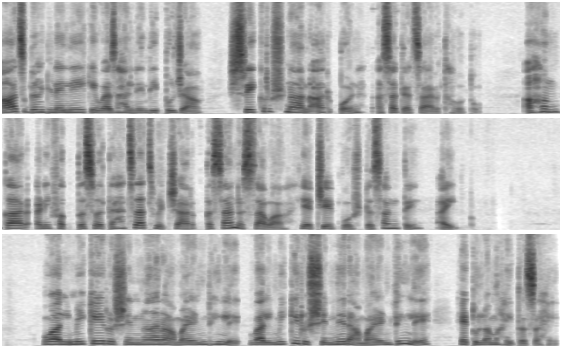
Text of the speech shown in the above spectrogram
आज घडलेली किंवा झालेली पूजा श्रीकृष्णाला अर्पण असा त्याचा अर्थ होतो. अहंकार आणि फक्त स्वतःचाच विचार कसा नसावा याची एक गोष्ट सांगते ऐक वाल्मिकी ऋषींना रामायण लिहिले वाल्मिकी ऋषींनी रामायण लिहिले हे तुला माहीतच आहे.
